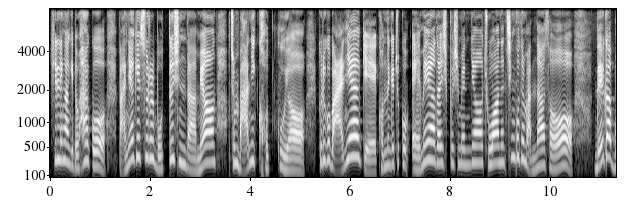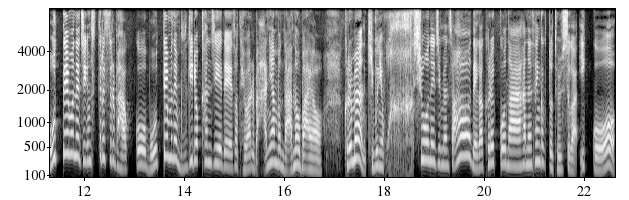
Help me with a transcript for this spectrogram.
힐링하기도 하고 만약에 술을 못 드신다면 좀 많이 걷고요. 그리고 만약에 걷는 게 조금 애매하다 싶으시면 요. 좋아하는 친구들 만나서 내가 뭐 때문에 지금 스트레스를 받고 뭐 때문에 무기력한지에 대해서 대화를 많이 한번 나눠봐요. 그러면 기분이 확 시원해지면서 아 내가 그랬구나 하는 생각도 들 수가 있고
